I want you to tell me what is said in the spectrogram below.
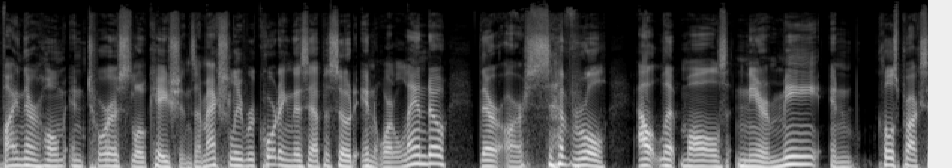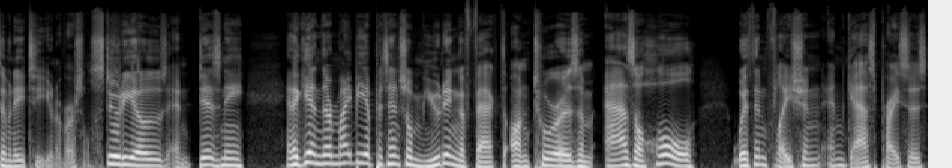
find their home in tourist locations. I'm actually recording this episode in Orlando. There are several outlet malls near me in close proximity to Universal Studios and Disney. And again, there might be a potential muting effect on tourism as a whole with inflation and gas prices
